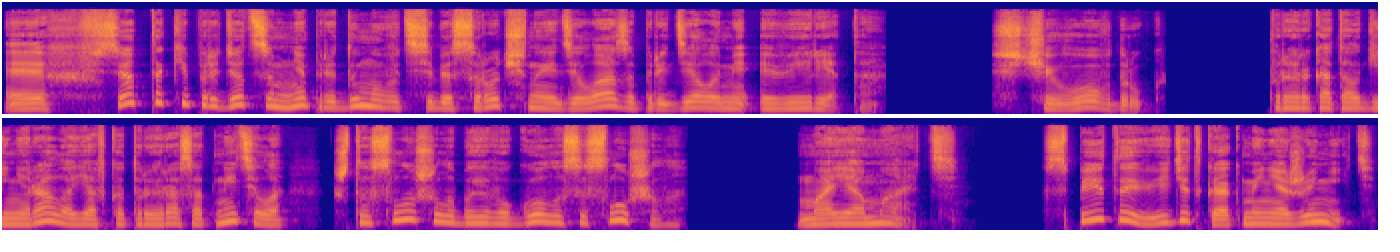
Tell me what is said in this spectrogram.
Эх, все таки придется мне придумывать себе срочные дела за пределами Эверета. С чего вдруг? Пророкотал генерал, а я в который раз отметила, что слушала бы его голос и слушала. Моя мать. Спит и видит, как меня женить.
